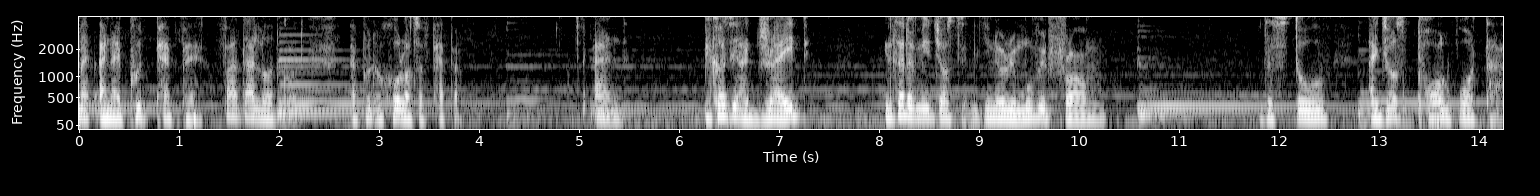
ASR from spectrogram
my and I put pepper. Father Lord God, I put a whole lot of pepper, and because it had dried, instead of me just you know remove it from the stove, I just poured water.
